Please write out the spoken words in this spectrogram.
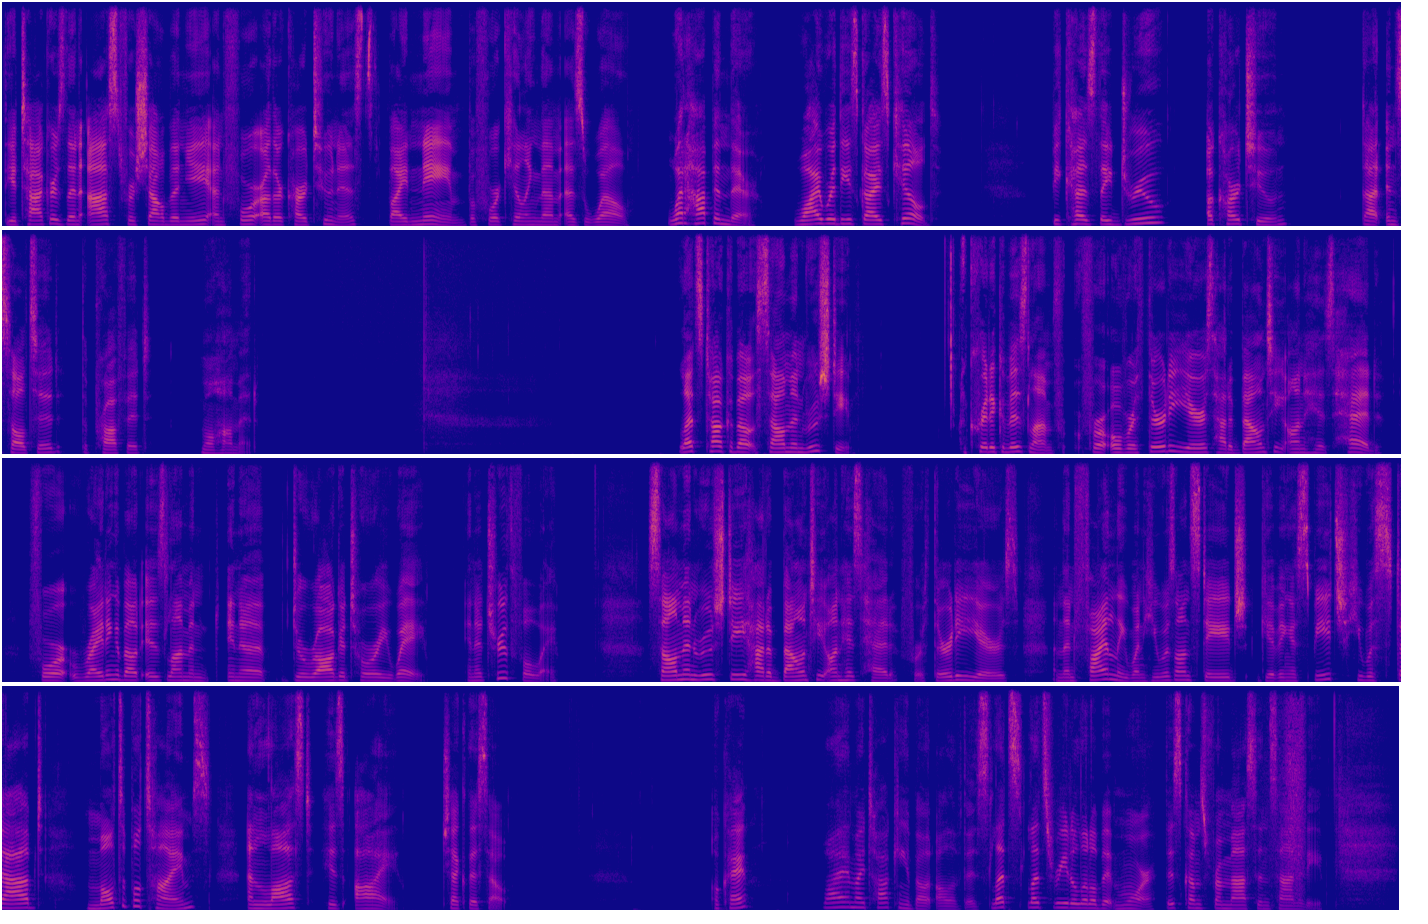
The attackers then asked for Charbonnier and four other cartoonists by name before killing them as well. What happened there? Why were these guys killed? Because they drew a cartoon that insulted the Prophet Muhammad. Let's talk about Salman Rushdie. A critic of Islam for, over 30 years had a bounty on his head for writing about Islam in, in a derogatory way, in a truthful way. Salman Rushdie had a bounty on his head for 30 years, and then finally, when he was on stage giving a speech, he was stabbed multiple times and lost his eye. Check this out. Okay? Why am I talking about all of this? Let's let's read a little bit more. This comes from Mass Insanity.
